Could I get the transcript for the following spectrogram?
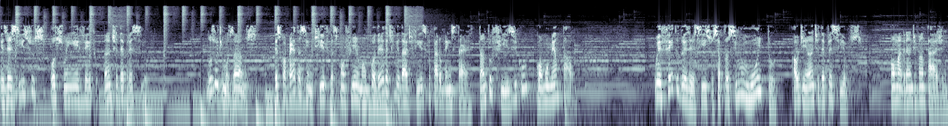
exercícios possuem efeito antidepressivo. Nos últimos anos, descobertas científicas confirmam o poder da atividade física para o bem-estar, tanto físico como mental. O efeito do exercício se aproxima muito ao de antidepressivos, com uma grande vantagem:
